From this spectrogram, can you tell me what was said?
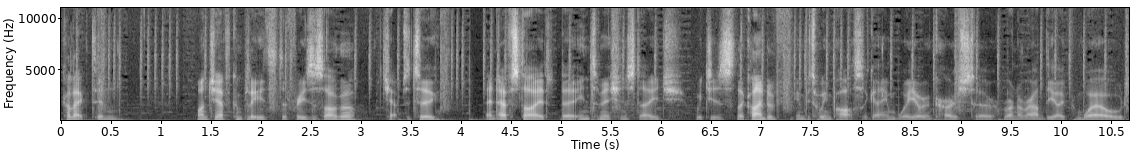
Collecting. Once you have completed the Frieza Saga, Chapter 2, and have started the intermission stage, which is the kind of in-between parts of the game where you're encouraged to run around the open world,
